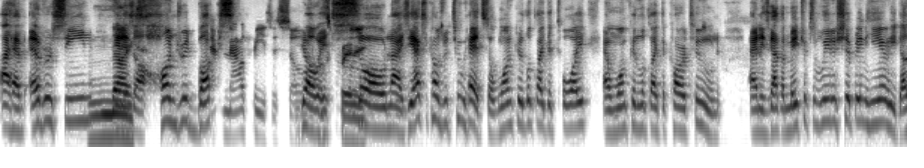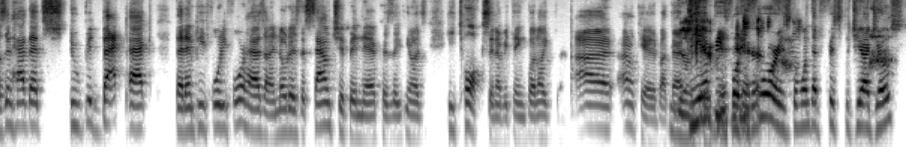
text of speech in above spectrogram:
I have ever seen. Nice. It is a hundred That bucks. mouthpiece is so. Yo, it's pretty. so nice. He actually comes with two heads, so one could look like the toy and one can look like the cartoon. And he's got the Matrix of Leadership in here. He doesn't have that stupid backpack that MP44 has, and I know there's the sound chip in there because they, you know, it's, he talks and everything. But like, I I don't care about that. Yeah. The MP44 is the one that fits the GI Joes.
